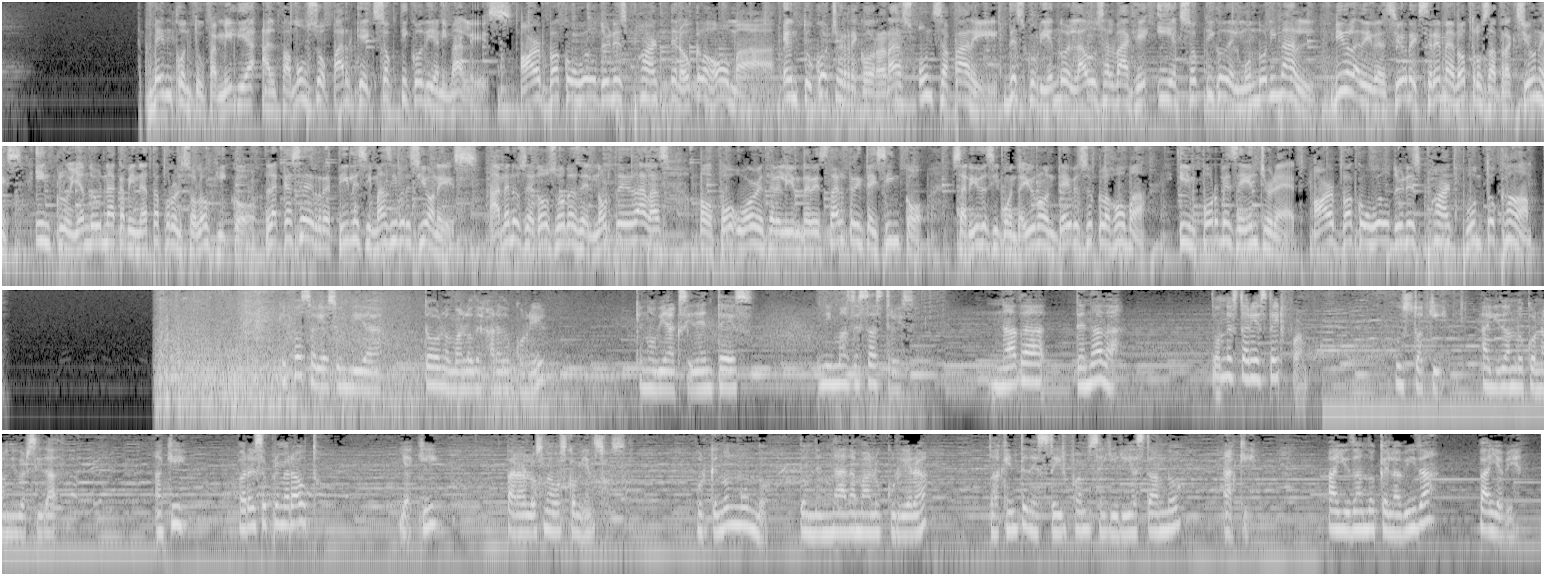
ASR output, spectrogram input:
Ven con tu familia al famoso Parque Exótico de Animales, Arbuckle Wilderness Park de Oklahoma. En tu coche recorrerás un safari, descubriendo el lado salvaje y exótico del mundo animal. Vive la diversión extrema en otras atracciones, incluyendo una caminata por el zoológico, la casa de reptiles y más diversiones. A menos de dos horas del norte de Dallas o Fort Worth el Interestal 35, salida 51 en Davis, Oklahoma. Informes de internet, arbucklewildernesspark.com. ¿Qué pasaría si un día todo lo malo dejara de ocurrir? Que no hubiera accidentes, ni más desastres. Nada de nada. ¿Dónde estaría State Farm? Justo aquí, ayudando con la universidad. Aquí, para ese primer auto. Y aquí, para los nuevos comienzos. Porque en un mundo donde nada malo ocurriera, tu agente de State Farm seguiría estando aquí, ayudando a que la vida vaya bien.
